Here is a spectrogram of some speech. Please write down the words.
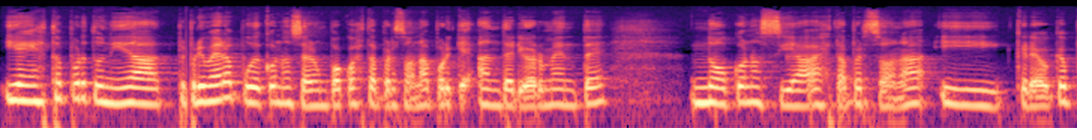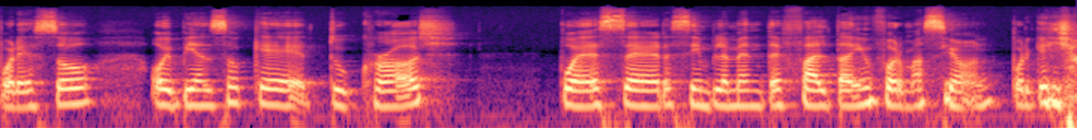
Y en esta oportunidad, primero pude conocer un poco a esta persona porque anteriormente no conocía a esta persona y creo que por eso hoy pienso que tu crush puede ser simplemente falta de información, porque yo,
